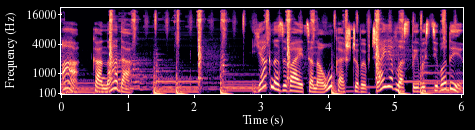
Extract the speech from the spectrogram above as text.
А. Канада. Як називається наука, що вивчає властивості води?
